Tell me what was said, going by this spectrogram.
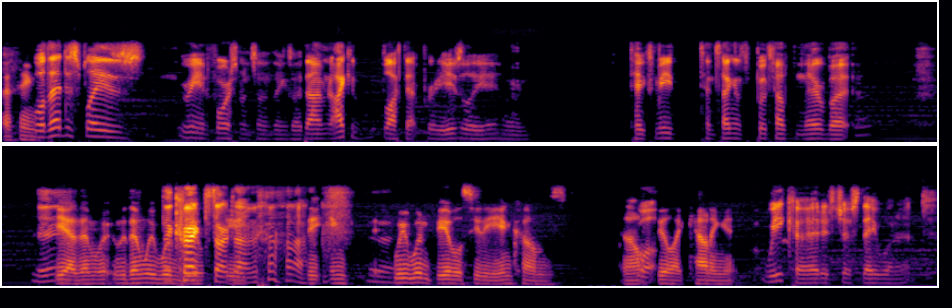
I think Well, that displays reinforcements and things like that. I mean, I could block that pretty easily. I mean, takes me 10 seconds to put something there, but yeah, then we then we wouldn't be correct able to start see time. The in- we wouldn't be able to see the incomes, and I don't Well- feel like counting it. We could, it's just they wouldn't.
